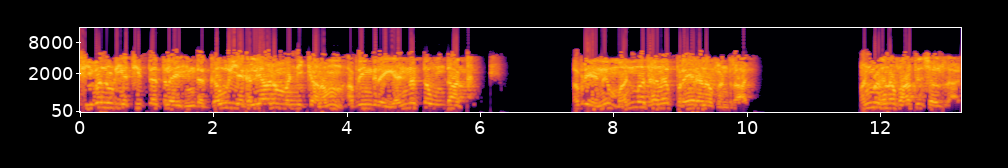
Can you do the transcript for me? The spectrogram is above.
சிவனுடைய சித்தத்துல இந்த கௌரிய கல்யாணம் பண்ணிக்கணும் அப்படிங்கிற எண்ணத்தை உண்டாக்கு. அப்படின்னு மன்மதன பிரேரணை பண்றாள். மன்மதனை பார்த்து சொல்றாள்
